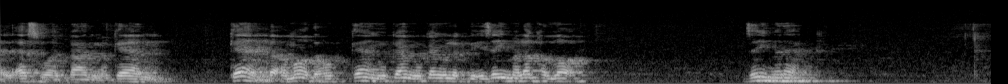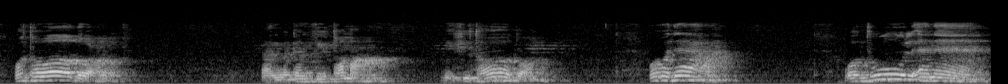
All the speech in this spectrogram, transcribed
الأسود بعد ما كان كان بقى ماضي أهو. كان وكان وكان يقول لك زي ملاك الله. زي ملاك. وتواضع. بعد ما كان في طمع. في تواضع ووداعة وطول أناه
